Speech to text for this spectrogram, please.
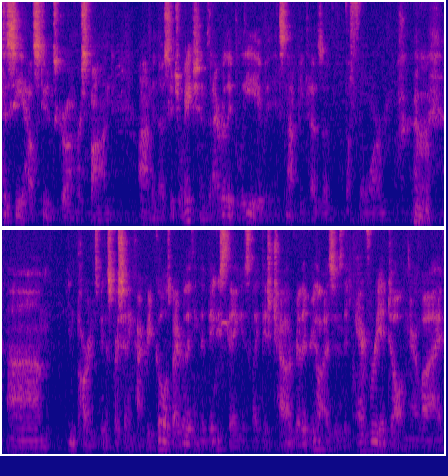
to see how students grow and respond um, in those situations. And I really believe it's not because of the form. Mhm. um, in part, it's because we're setting concrete goals. But I really think the biggest thing is like this child really realizes that every adult in their life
